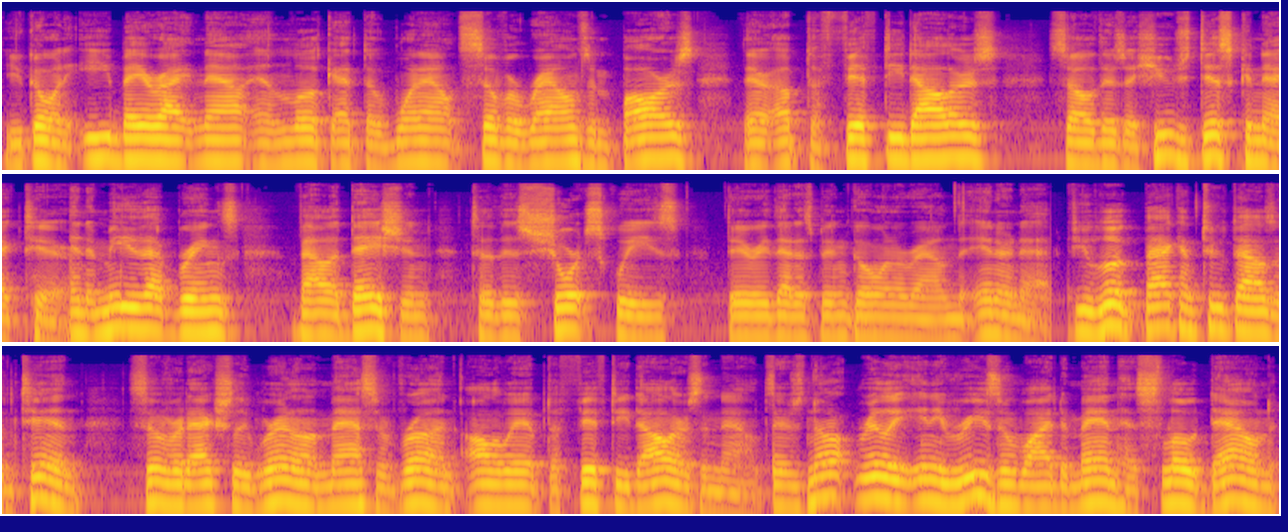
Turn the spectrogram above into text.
You go on eBay right now and look at the one ounce silver rounds and bars. They're up to $50. So there's a huge disconnect here. And me, that brings validation to this short squeeze theory that has been going around the internet. If you look back in 2010, silver had actually went on a massive run all the way up to $50 an ounce. There's not really any reason why demand has slowed down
